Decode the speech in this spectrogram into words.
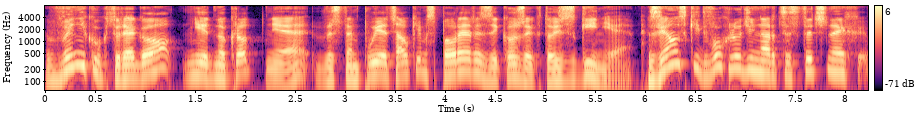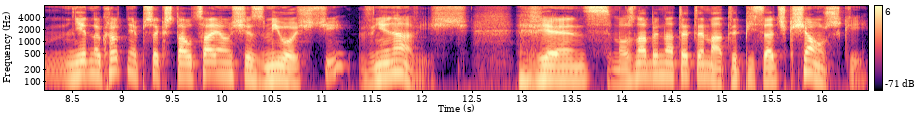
w wyniku którego niejednokrotnie występuje całkiem spore ryzyko, że ktoś zginie. Związki dwóch ludzi narcystycznych niejednokrotnie przekształcają się z miłości w nienawiść. Więc można by na te tematy pisać książki.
